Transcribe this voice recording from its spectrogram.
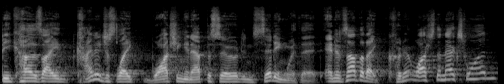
because I kind of just like watching an episode and sitting with it. And it's not that I couldn't watch the next one,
